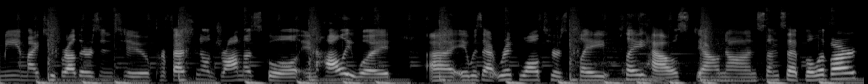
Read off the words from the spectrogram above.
me and my two brothers into professional drama school in Hollywood. Uh, it was at Rick Walters Play Playhouse down on Sunset Boulevard.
